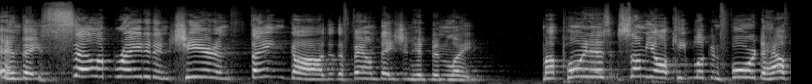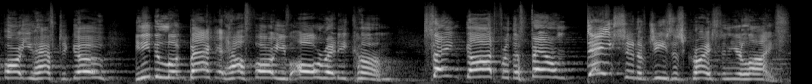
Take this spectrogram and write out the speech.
and they celebrated and cheered and thanked God that the foundation had been laid. My point is, some y'all keep looking forward to how far you have to go. You need to look back at how far you've already come. Thank God for the foundation of Jesus Christ in your life.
